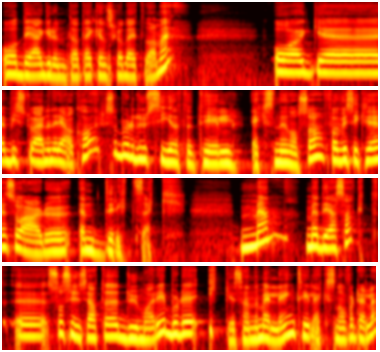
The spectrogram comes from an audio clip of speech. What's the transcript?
Og det er grunnen til at jeg ikke ønsker å date deg mer. Og hvis du er en realkar, så burde du si dette til eksen din også. For hvis ikke så er du en drittsekk. Men med det sagt, eh, så syns jeg at eh, du, Mari, burde ikke sende melding til eksen og fortelle.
